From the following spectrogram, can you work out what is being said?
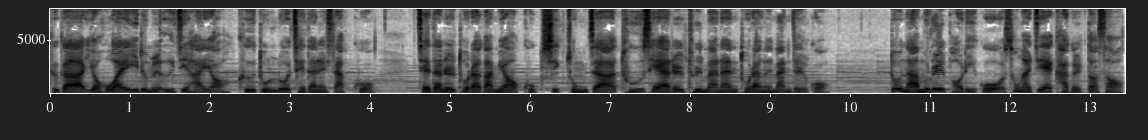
그가 여호와의 이름을 의지하여 그 돌로 재단을 쌓고 재단을 돌아가며 곡식 종자 두 세알을 둘 만한 도랑을 만들고 또 나무를 버리고 송아지에 각을 떠서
